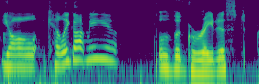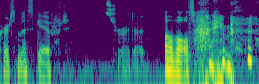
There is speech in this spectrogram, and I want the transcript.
Y'all, Kelly got me the greatest Christmas gift it's true I did. of all time.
